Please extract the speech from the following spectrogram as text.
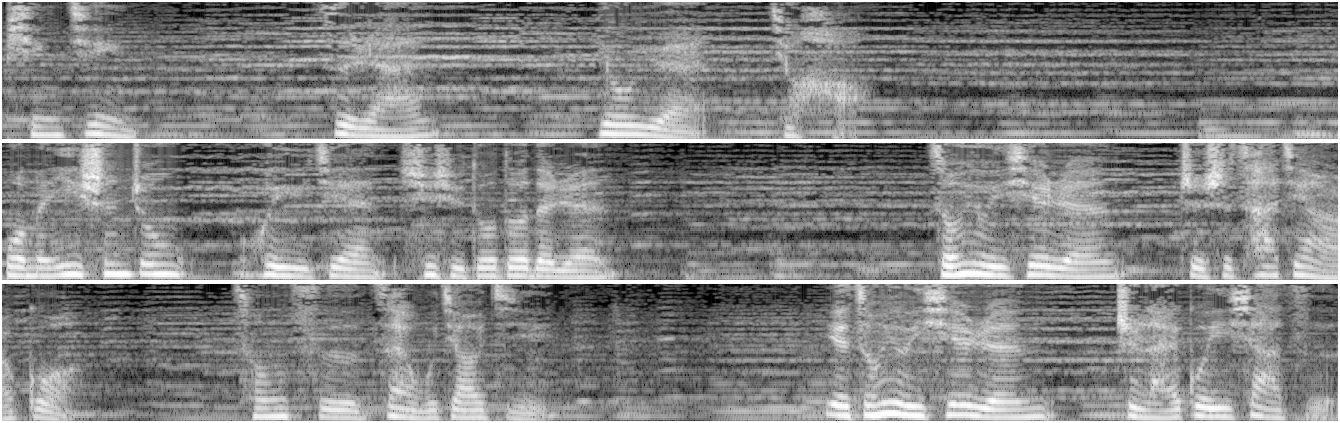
平静、自然、悠远就好。我们一生中会遇见许许多多的人，总有一些人只是擦肩而过，从此再无交集；也总有一些人只来过一下子。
